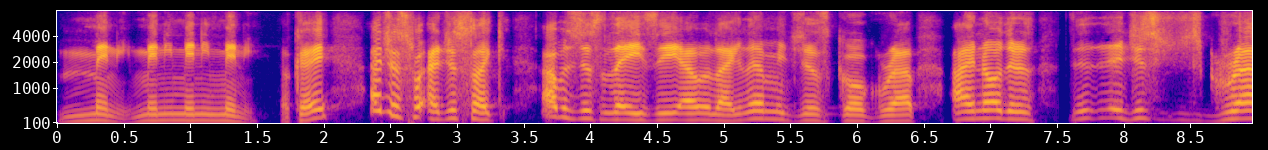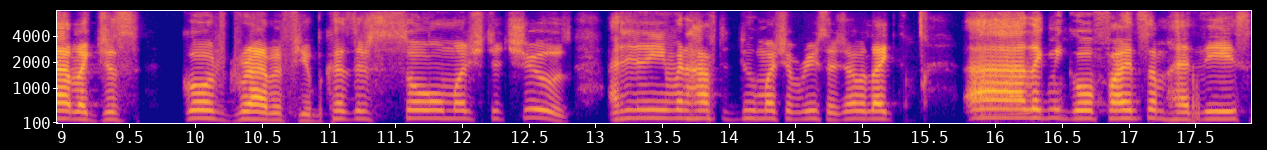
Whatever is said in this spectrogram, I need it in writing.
many, many, many, many. Okay. I just, I just like, I was just lazy. I was like, let me just go grab. I know there's, it just, just grab, like, just go grab a few because there's so much to choose. I didn't even have to do much of research. I was like, ah, let me go find some hadiths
